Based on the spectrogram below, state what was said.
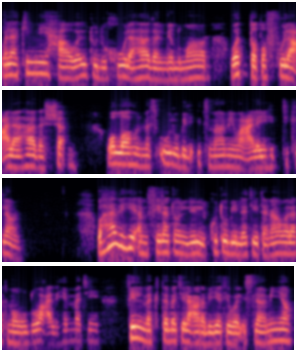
ولكني حاولت دخول هذا المضمار والتطفل على هذا الشأن والله المسؤول بالإتمام وعليه التكلان وهذه أمثلة للكتب التي تناولت موضوع الهمة في المكتبة العربية والإسلامية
